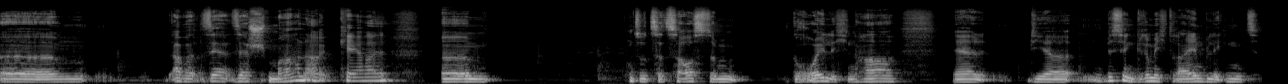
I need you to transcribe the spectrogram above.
ähm, aber sehr, sehr schmaler Kerl, ähm, mit so zerzaustem, gräulichen Haar, der dir ein bisschen grimmig dreinblickend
